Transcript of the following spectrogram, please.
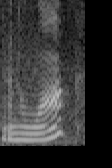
Gonna walk?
